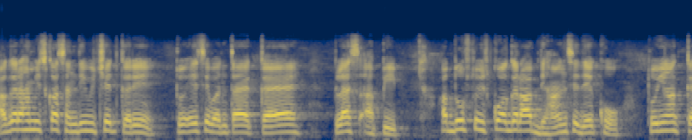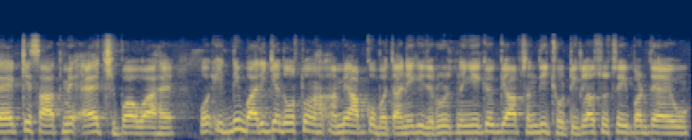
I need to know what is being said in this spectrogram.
अगर हम इसका संधि विच्छेद करें तो ऐसे बनता है कै प्लस अपी। अब दोस्तों, इसको अगर आप ध्यान से देखो तो यहाँ कै के साथ में ए छिपा हुआ है। और इतनी बारीकियाँ दोस्तों, हमें आपको बताने की ज़रूरत नहीं है, क्योंकि आप संधि छोटी क्लासों से ही पढ़ते आए हो।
